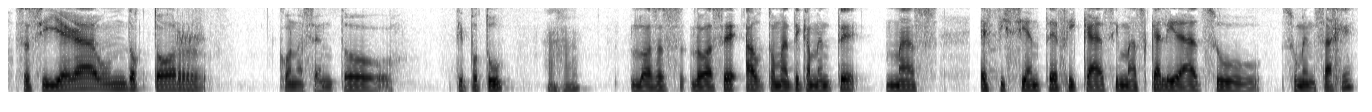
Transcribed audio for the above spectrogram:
O sea, si llega un doctor con acento tipo tú, Lo, haces, lo hace automáticamente más eficiente, eficaz y más calidad su, su mensaje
